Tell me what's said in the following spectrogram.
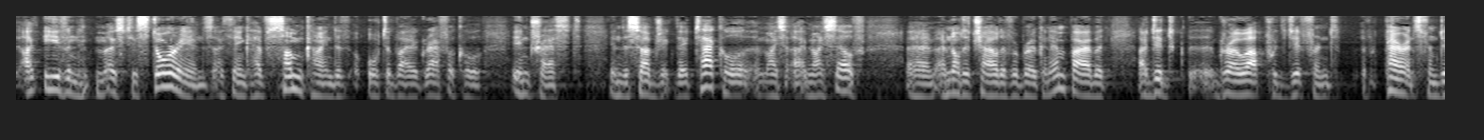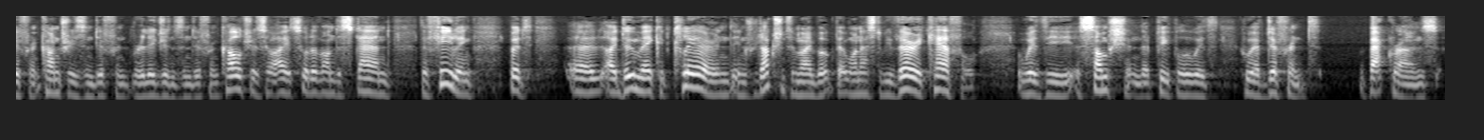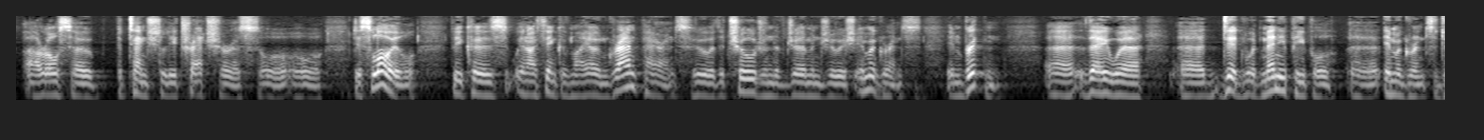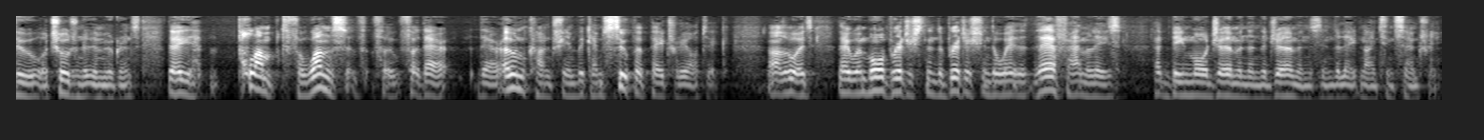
uh, even most historians, I think, have some kind of autobiographical interest in the subject they tackle. I myself, um, I'm not a child of a broken empire, but I did uh, grow up with different parents from different countries and different religions and different cultures, so I sort of understand the feeling. But uh, I do make it clear in the introduction to my book that one has to be very careful with the assumption that people with who have different backgrounds are also potentially treacherous or, or, disloyal because when I think of my own grandparents, who are the children of German Jewish immigrants in Britain, uh, they were uh, did what many people, uh, immigrants, do, or children of immigrants. They plumped for once for, for their their own country and became super patriotic. In other words, they were more British than the British in the way that their families had been more German than the Germans in the late 19th century.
